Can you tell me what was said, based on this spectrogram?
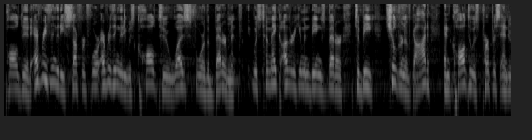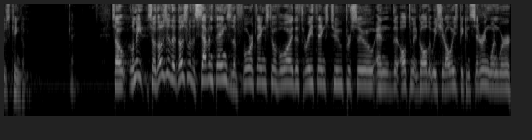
Paul did, everything that he suffered for, everything that he was called to, was for the betterment, it was to make other human beings better, to be children of God and called to his purpose and to his kingdom. So let me so those are the those were the seven things, the four things to avoid, the three things to pursue, and the ultimate goal that we should always be considering when we're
